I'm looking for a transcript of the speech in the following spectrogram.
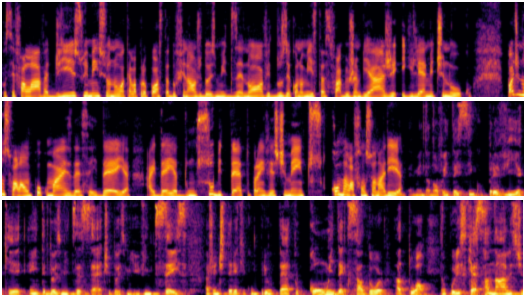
Você falava disso e mencionou aquela proposta do final de 2019 dos economistas Fábio Jambiage e Guilherme Tinoco. Pode nos falar um pouco mais dessa ideia, a ideia de um subteto para investimentos, como ela funcionaria? A emenda 95 previa que entre 2017 e 2026 a gente teria que cumprir o teto com o indexador atual. Então, por isso que essa análise de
